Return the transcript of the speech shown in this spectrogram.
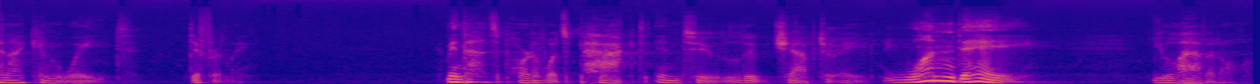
and I can wait differently. I mean, that's part of what's packed into Luke chapter 8. One day, you'll have it all.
